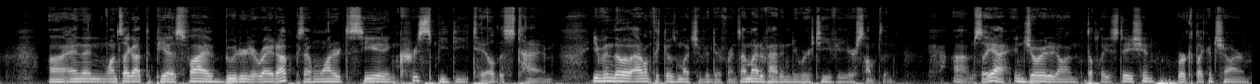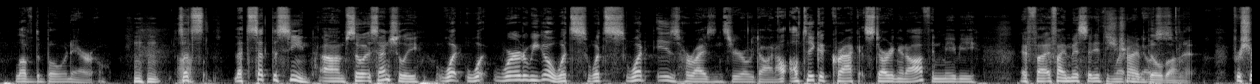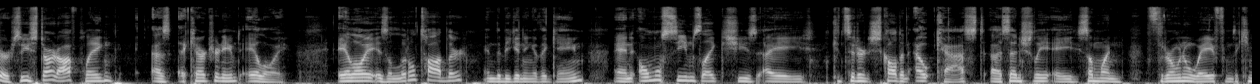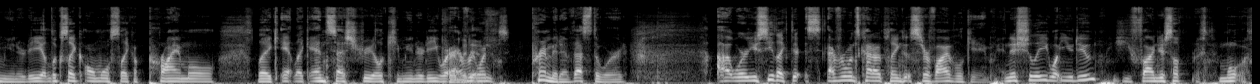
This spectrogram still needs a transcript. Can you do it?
uh, and then once I got the PS5, booted it right up because I wanted to see it in crispy detail this time. Even though I don't think it was much of a difference, I might have had a newer TV or something. Um, so yeah, enjoyed it on the PlayStation. Worked like a charm. Loved the bow and arrow. so let's let's set the scene. Um, so essentially, what what where do we go? What's what's what is Horizon Zero Dawn? I'll, I'll take a crack at starting it off, and maybe if I, if I miss anything, Just try to build on it for sure. So you start off playing as a character named Aloy. Aloy is a little toddler in the beginning of the game, and it almost seems like she's a considered. She's called an outcast, uh, essentially a someone thrown away from the community. It looks like almost like a primal, like like ancestral community where Primitive. everyone's primitive. That's the word. Uh, where you see like everyone's kind of playing a survival game. Initially, what you do, you find yourself more,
